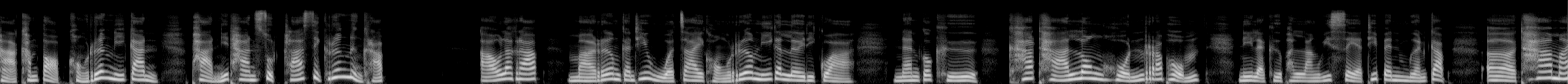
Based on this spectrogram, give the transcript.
หาคำตอบของเรื่องนี้กัน ผ่านนิทานสุดคลาสสิกเรื่องหนึ่งครับ เอาละครับ มาเริ่มกันที่หัวใจของเรื่องนี้กันเลยดีกว่า นั่นก็คือคาถาลงหนระผม นี่แหละคือพลังวิเศษที่เป็นเหมือนกับเอ่อท่าไม้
